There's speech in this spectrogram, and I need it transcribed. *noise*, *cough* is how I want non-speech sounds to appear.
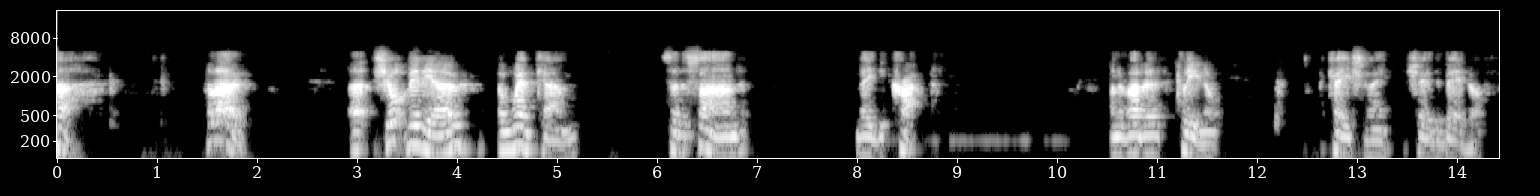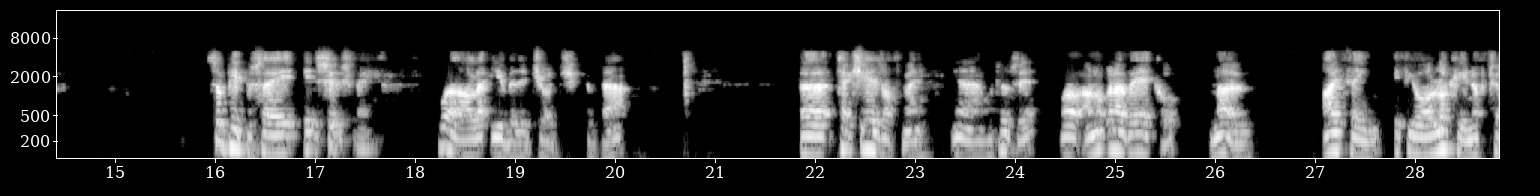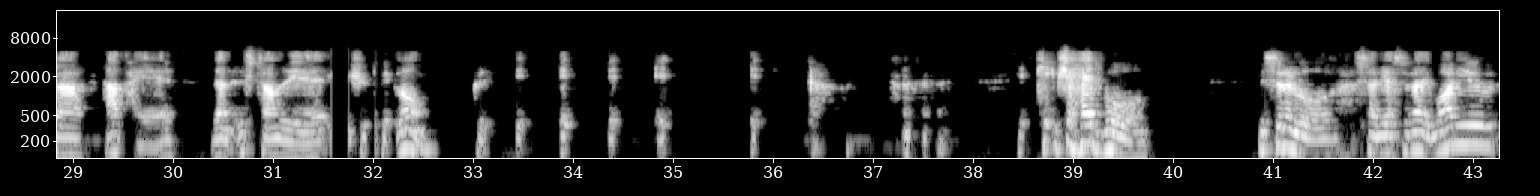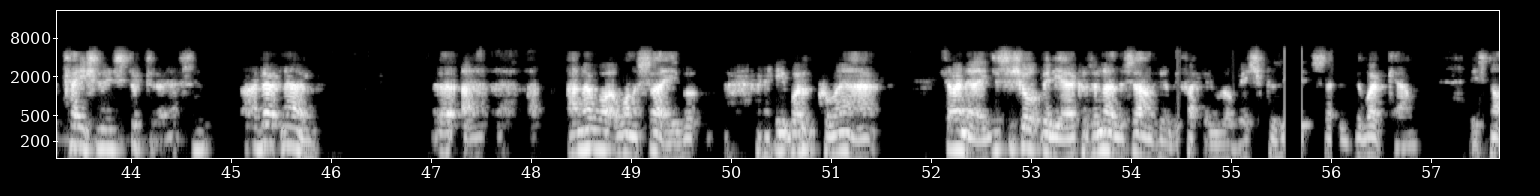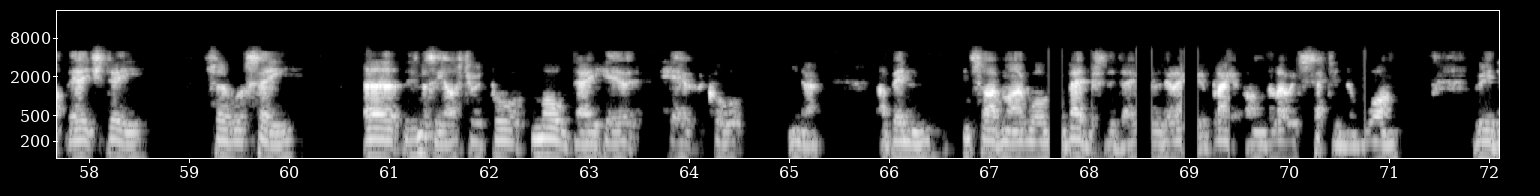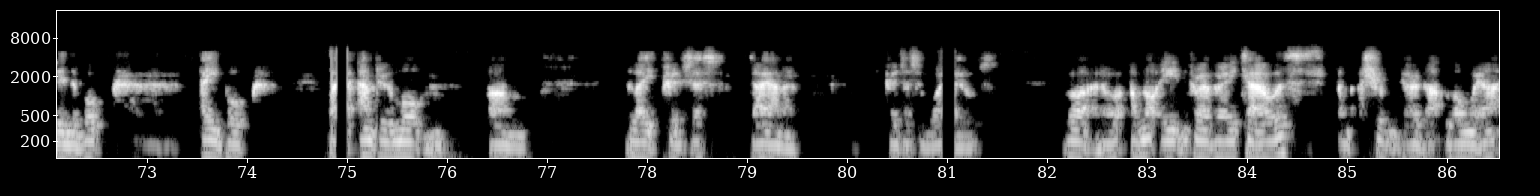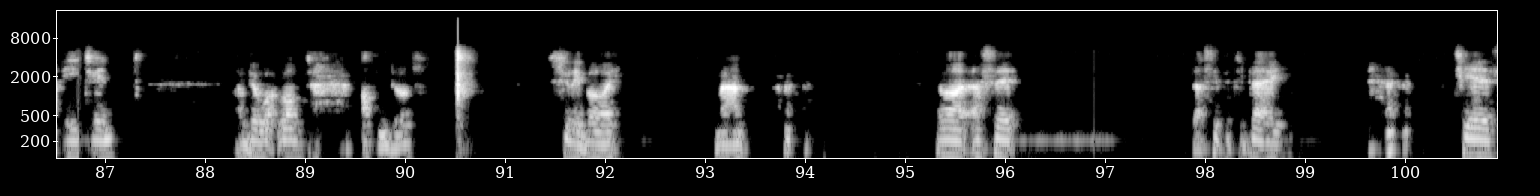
Ah. Hello. Uh, short video and webcam, so the sound may be crap. And I've had a clean up, occasionally shave the beard off. Some people say it suits me. Well, I'll let you be the judge of that. Uh, takes years off me. Yeah, what does it? Well, I'm not going to have a haircut. No. I think if you're lucky enough to have hair, then at this time of the year you should keep it long. It, it, it, it, it, *laughs* it keeps your head warm. My son-in-law said yesterday, why do you occasionally stutter? I said, I don't know. Uh, I, I, know what I want to say, but *laughs* it won't come out. So anyway, just a short video because I know the sound's going to be fucking rubbish because uh, the webcam. It's not the HD, so we'll see. Uh, there's nothing else to report. Mold day here here at the court. You know, I've been inside my warm bed for the day with the electric blanket on the lowest setting of one, reading the book, a book by Andrew Morton on the late Princess Diana, Princess of Wales. But I've not eaten for over eight hours, and I shouldn't go that long without eating. I'll do what Rob often does silly boy, man. *laughs* right, that's it. That's it for today. *laughs* Cheers.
